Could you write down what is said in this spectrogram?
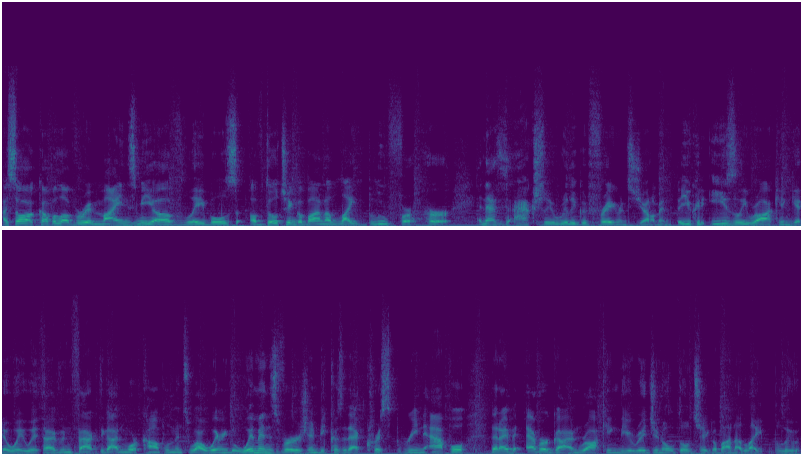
I saw a couple of reminds me of labels of Dolce & Gabbana Light Blue for Her, and that is actually a really good fragrance, gentlemen, that you could easily rock and get get away with. I've in fact gotten more compliments while wearing the women's version because of that crisp green apple than I've ever gotten rocking the original Dolce & Gabbana light blue.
